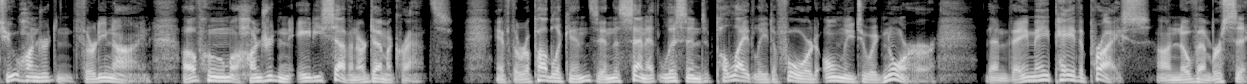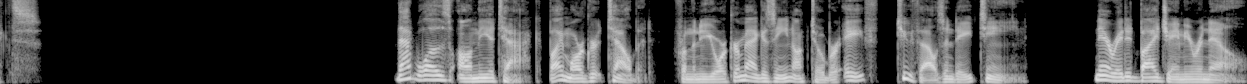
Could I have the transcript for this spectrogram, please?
239, of whom 187 are Democrats. If the Republicans in the Senate listened politely to Ford only to ignore her, then they may pay the price on November 6th. That was On the Attack by Margaret Talbot from the New Yorker magazine, October 8, 2018. Narrated by Jamie Rennell.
